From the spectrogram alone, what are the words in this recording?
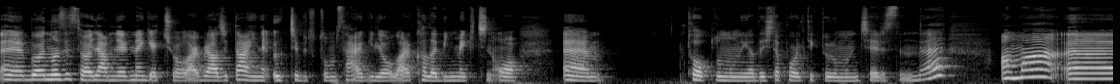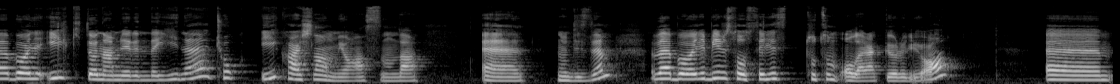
e, böyle nazi söylemlerine geçiyorlar. Birazcık daha yine ırkçı bir tutum sergiliyorlar kalabilmek için o e, toplumun ya da işte politik durumun içerisinde. Ama e, böyle ilk dönemlerinde yine çok iyi karşılanmıyor aslında e, nudizm. Ve böyle bir sosyalist tutum olarak görülüyor. Eee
